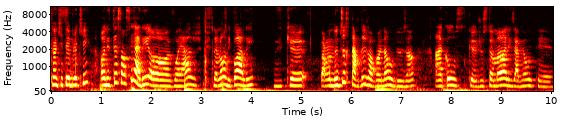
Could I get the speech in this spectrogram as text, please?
Quand il était bloqué? On était censé aller en voyage, puis finalement, on n'est pas allé, vu que. ben, on a dû retarder genre un an ou deux ans, à cause que justement, les avions étaient.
